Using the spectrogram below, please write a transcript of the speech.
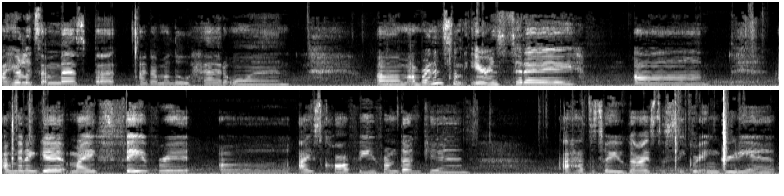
My hair looks a mess, but I got my little hat on. Um, I'm running some errands today. Um, I'm gonna get my favorite uh, iced coffee from Dunkin'. I have to tell you guys the secret ingredient.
